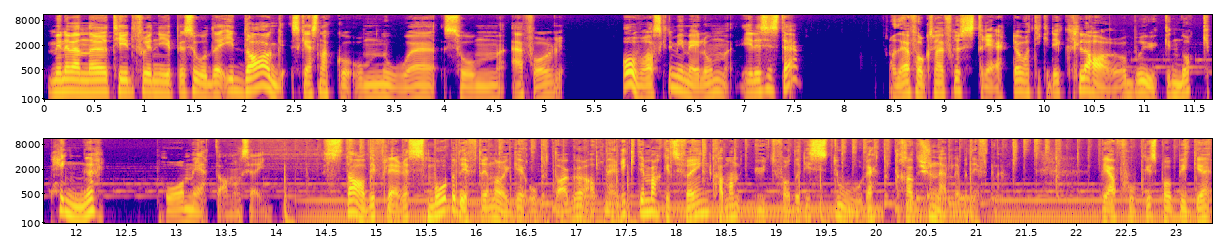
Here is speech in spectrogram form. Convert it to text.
Mine venner, tid for en ny episode. I dag skal jeg snakke om noe som jeg får overraskende mye mail om i det siste. Og det er folk som er frustrerte over at ikke de klarer å bruke nok penger på metaannonsering. Stadig flere små bedrifter i Norge oppdager at med riktig markedsføring kan man utfordre de store, tradisjonelle bedriftene. Ved å ha fokus på å bygge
